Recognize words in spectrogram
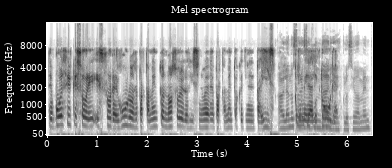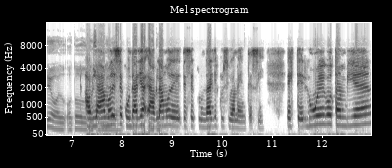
te puedo decir que sobre, es sobre algunos departamentos, no sobre los 19 departamentos que tiene el país. Hablando sobre Primera secundaria exclusivamente o, o todo. Hablamos de secundaria, hablamos de, de, secundaria exclusivamente, sí. Este, luego también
